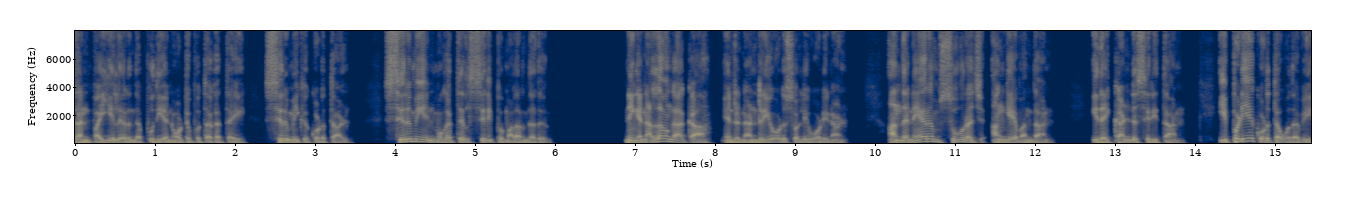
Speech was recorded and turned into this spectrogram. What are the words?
தன் பையில் இருந்த புதிய நோட்டு புத்தகத்தை சிறுமிக்கு கொடுத்தாள். சிறுமியின் முகத்தில் சிரிப்பு மலர்ந்தது. நீங்க நல்லவங்க அக்கா என்று நன்றியோடு சொல்லி ஓடினாள். அந்த நேரம் சூரஜ் அங்கே வந்தான். இதைக் கண்டு சிரித்தான். இப்படியே கொடுத்த உதவி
